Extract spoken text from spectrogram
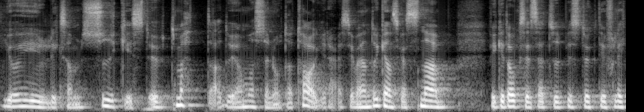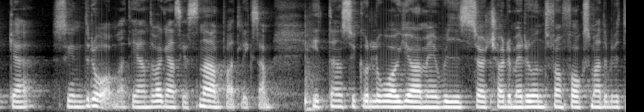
jag är ju liksom psykiskt utmattad och jag måste nog ta tag i det här. Så jag var ändå ganska snabb, vilket också är så typiskt duktig flicka-syndrom, att jag ändå var ganska snabb på att liksom hitta en psykolog, göra min research, hörde mig runt från folk som hade blivit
